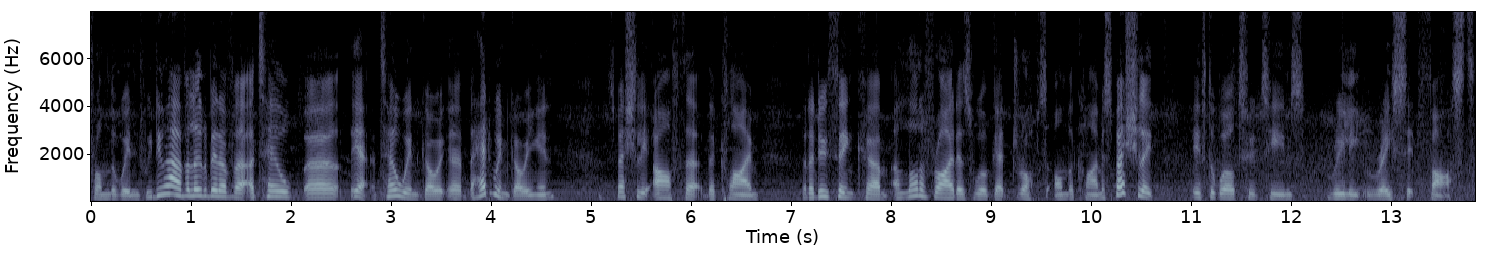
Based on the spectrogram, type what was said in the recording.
from the wind. We do have a little bit of a, a tail, uh, yeah, a tailwind going, uh, a headwind going in, especially after the climb. But I do think um, a lot of riders will get dropped on the climb, especially if the World Tour teams really race it fast.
